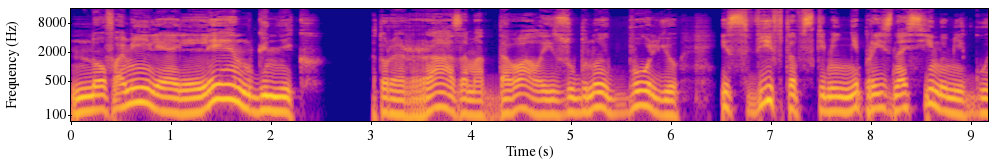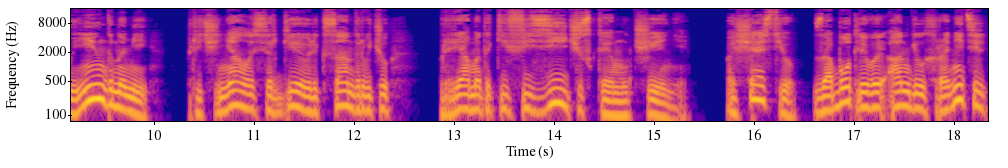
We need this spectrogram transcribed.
Но фамилия Ленгник, которая разом отдавала и зубной болью, и свифтовскими непроизносимыми гуингнами, причиняла Сергею Александровичу прямо-таки физическое мучение. По счастью, заботливый ангел-хранитель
